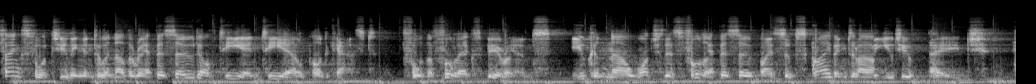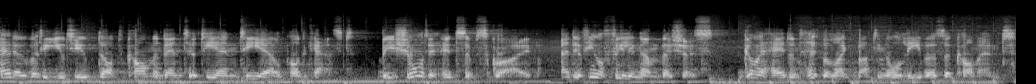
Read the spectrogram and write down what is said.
Thanks for tuning into another episode of TNTL Podcast. For the full experience, you can now watch this full episode by subscribing to our YouTube page. Head over to youtube.com and enter TNTL Podcast. Be sure to hit subscribe, and if you're feeling ambitious, go ahead and hit the like button or leave us a comment.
